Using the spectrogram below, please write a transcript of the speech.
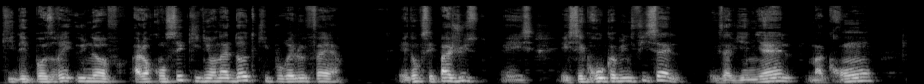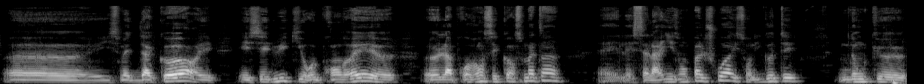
qui déposerait une offre, alors qu'on sait qu'il y en a d'autres qui pourraient le faire. Et donc c'est pas juste. Et, c'est gros comme une ficelle. Xavier Niel, Macron, euh, ils se mettent d'accord et, c'est lui qui reprendrait euh, euh, la Provence et Corse matin. Les salariés, ils n'ont pas le choix, ils sont ligotés. Donc euh,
